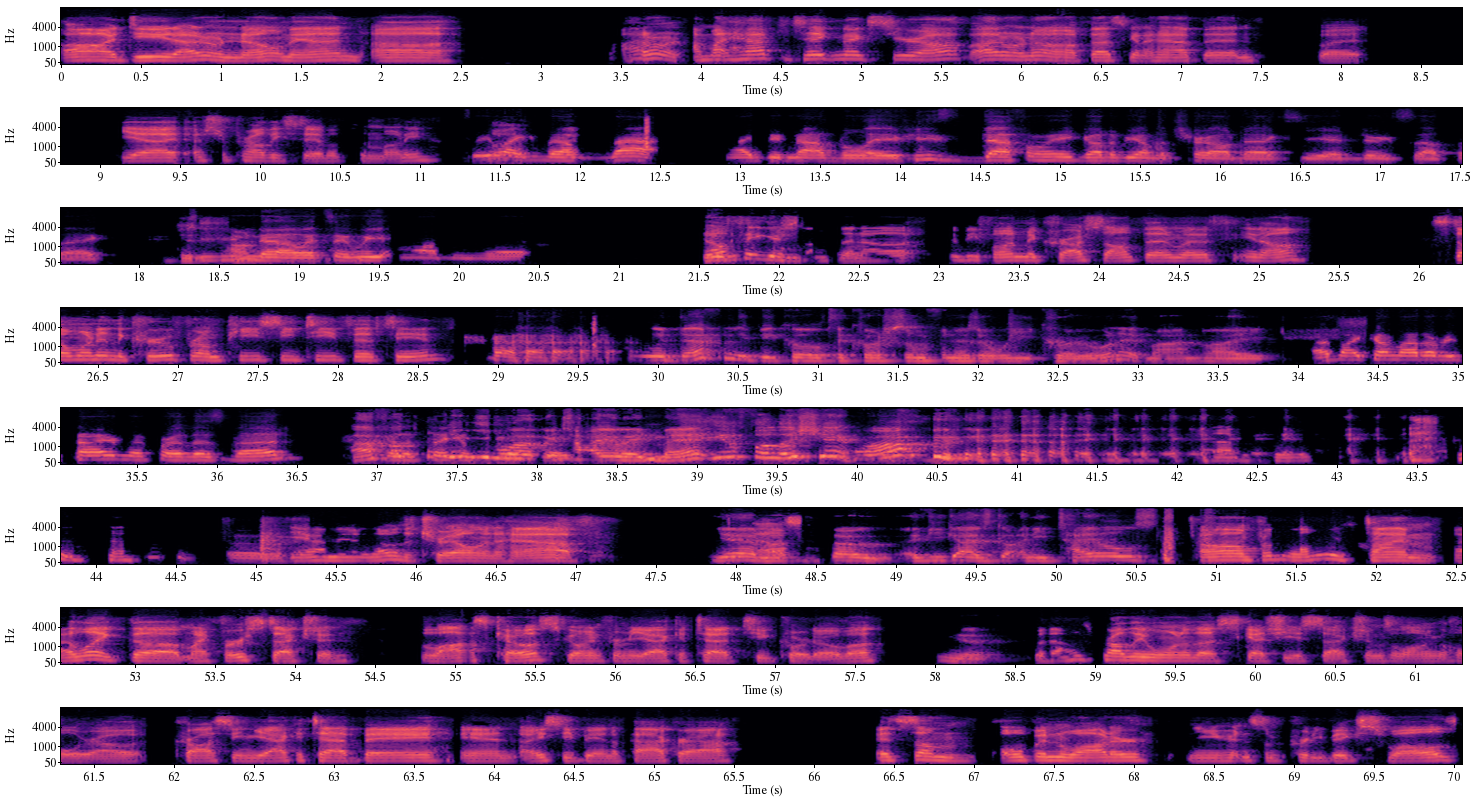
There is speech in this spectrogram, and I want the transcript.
Oh, dude, I don't know, man. Uh, I don't. I might have to take next year off. I don't know if that's gonna happen, but yeah, I, I should probably save up some money. See, But- like that, that I do not believe. He's definitely gonna be on the trail next year doing something. Just You know it too. We all know it. I'll figure something out. It'd be fun to crush something with, you know, someone in the crew from PCT 15. It would definitely be cool to crush something as a wee crew, wouldn't it, man? Like, I might come out of retirement for this, man. I Gotta thought you, a you weren't break. retiring, mate. You're full of shit, bro. Uh, Yeah, man, that was a trail and a half. yeah, man. Yes. So, have you guys got any tales? Um, for the longest time, I liked uh, my first section, the Lost Coast, going from Yakutat to Cordova. Yeah. But that was probably one of the sketchiest sections along the whole route, crossing Yakutat Bay and Icy Bay in a pack raft. It's some open water, and you're hitting some pretty big swells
